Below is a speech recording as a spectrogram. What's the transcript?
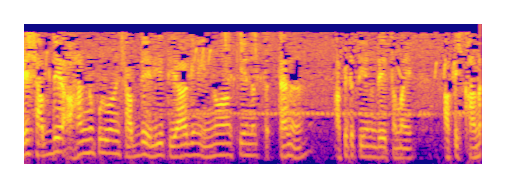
ඒ ශබ්දය අහන්න පුළුවන් ශබ්ද එළියේ තියාගෙන ඉන්නවා කියන තැන අපිට තියෙන දේ තමයි අපි කන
